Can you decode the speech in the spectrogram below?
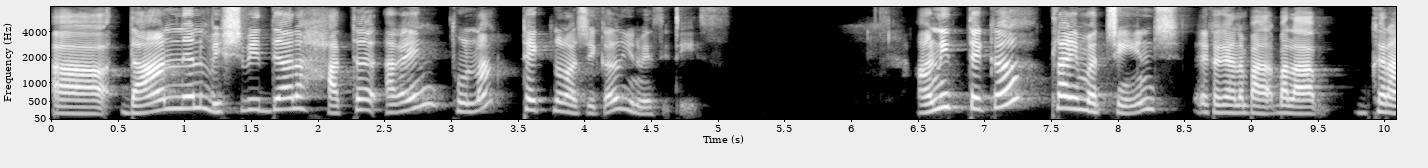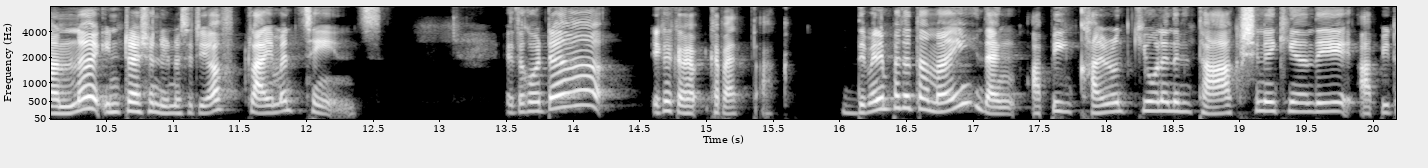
දාන්නයන විශ්වවිද්‍යාල හත අරෙන් තුනක් ටෙක්නෝලජිකල් යනිවර්සිටස්. අනිත් එක කලයිමට චේන්ජ් එක ගැන බලා කරන්න ඉන්ට්‍රේෂන් යනිසිට of කලයිමට චේන්ස්. එතකොට එක පැත්තක්. දෙවැනි පැත තමයි දැන් අපි කලනුත් කියවන තාක්ෂණය කියදේ අපිට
